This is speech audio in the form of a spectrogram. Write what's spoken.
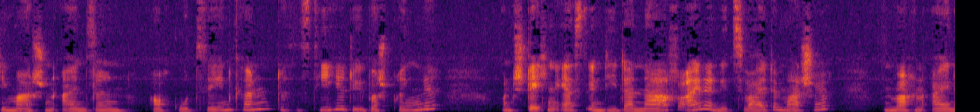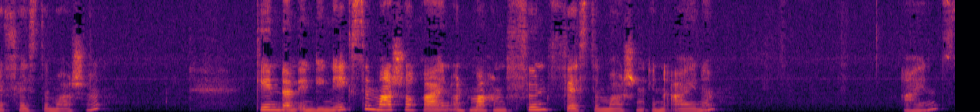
die Maschen einzeln auch gut sehen können. Das ist die hier, die überspringen wir und stechen erst in die danach ein, in die zweite Masche und machen eine feste Masche. Gehen dann in die nächste Masche rein und machen fünf feste Maschen in eine. Eins,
